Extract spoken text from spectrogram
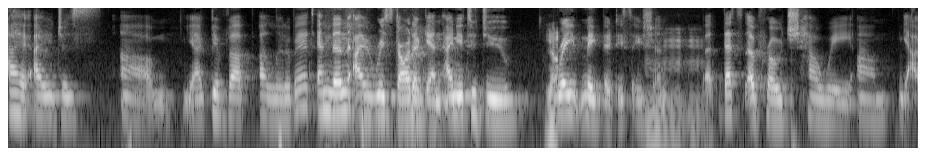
I I just um, yeah give up a little bit, and then I restart again. I need to do Yeah. remake the decision, but that's the approach how we um, yeah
